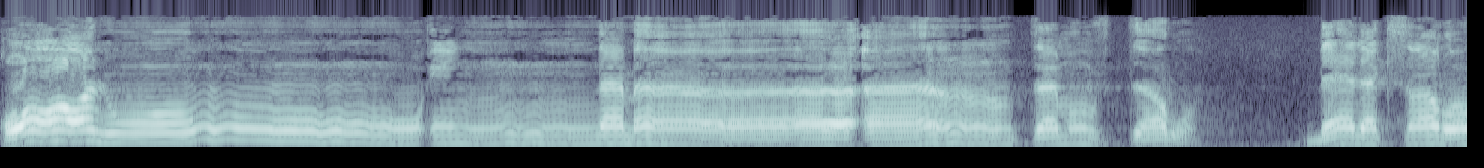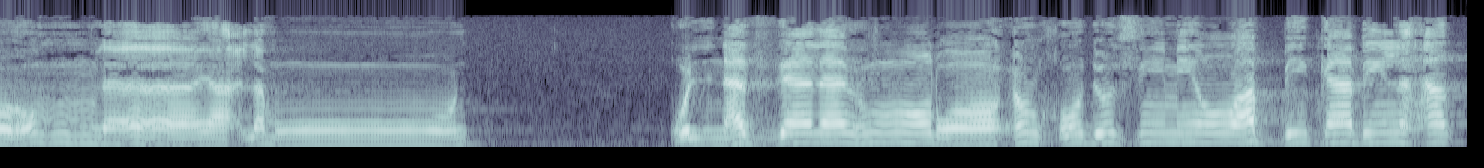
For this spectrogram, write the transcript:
قالوا إنما أنت مفتر بل أكثرهم لا يعلمون. قل نزله روح القدس من ربك بالحق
